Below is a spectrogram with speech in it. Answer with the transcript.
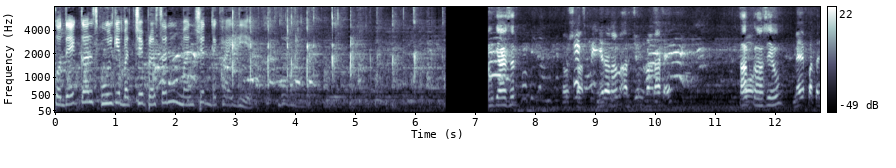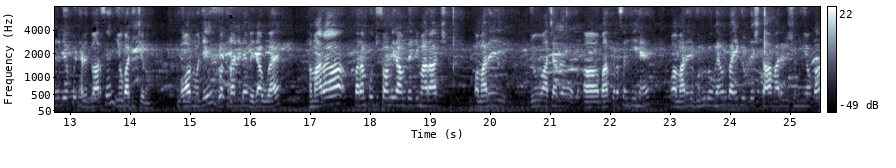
को देखकर स्कूल के बच्चे प्रसन्न, मंचित दिखाई दिए। क्या है सर? नमस्कार मेरा नाम अर्जुन राणा है। आप कहाँ से हो? मैं पतंजलि योगपीठ हरिद्वार से योगा टीचर हूँ। और मुझे मथुरा जी ने भेजा हुआ है। हमारा परम पूज्य स्वामी रामदेव जी महाराज हमारे जो आचार्य बालकृष्ण जी हैं और हमारे जो गुरु लोग हैं उनका एक उद्देश्य था हमारे ऋषि मुनियों का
